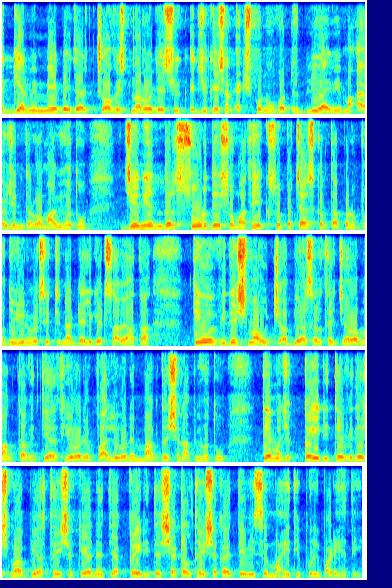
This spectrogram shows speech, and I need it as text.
અગિયારમી મે બે હજાર ચોવીસના રોજ એજ્યુકેશન એક્સપોનું હોટેલ બ્લુ આઈવીમાં આયોજન કરવામાં આવ્યું હતું. જેની અંદર સોળ દેશોમાંથી એકસો પચાસ કરતાં પણ વધુ યુનિવર્સિટીના ડેલિગેટ્સ આવ્યા હતા. તેઓ વિદેશમાં ઉચ્ચ અભ્યાસ અર્થે જવા માંગતા વિદ્યાર્થીઓ અને વાલીઓને માર્ગદર્શન આપ્યું હતું. તેમજ કઈ રીતે વિદેશમાં અભ્યાસ થઈ શકે અને ત્યાં કઈ રીતે સેટલ થઈ શકાય તે વિશે માહિતી પૂરી પાડી હતી.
